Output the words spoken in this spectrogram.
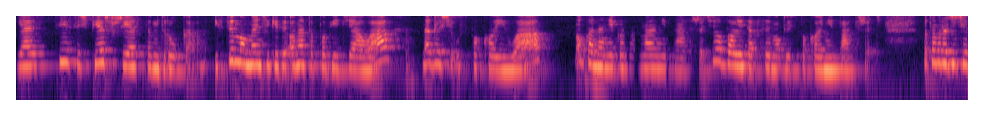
ja jest, ty jesteś pierwszy, ja jestem druga. I w tym momencie, kiedy ona to powiedziała, nagle się uspokoiła, mogła na niego normalnie patrzeć. I oboli tak sobie mogli spokojnie patrzeć. Potem rodzice,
